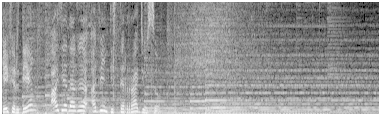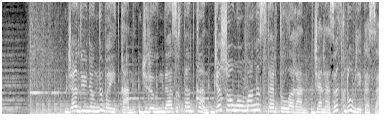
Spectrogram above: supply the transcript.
эфирде азиядагы адвентисттер радиосу. Жан дүйнөңдү байыткан жүрөгүңдү азыктанткан жашооңо маңыз тартуулаган жан азык рубрикасы.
